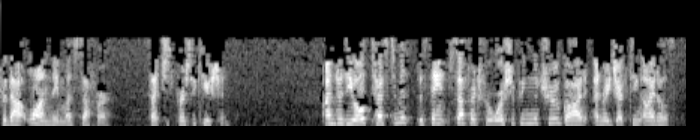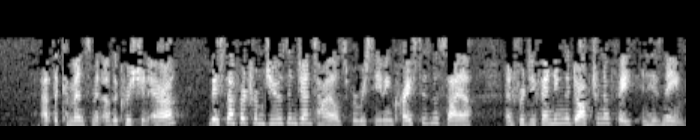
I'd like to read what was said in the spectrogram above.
for that one they must suffer. Such is persecution. Under the Old Testament, the saints suffered for worshipping the true God and rejecting idols. At the commencement of the Christian era, they suffered from Jews and Gentiles for receiving Christ as Messiah and for defending the doctrine of faith in his name.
